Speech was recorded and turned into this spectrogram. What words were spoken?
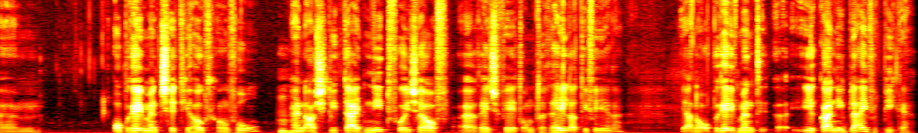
Um, op een gegeven moment zit je hoofd gewoon vol. Mm -hmm. En als je die tijd niet voor jezelf uh, reserveert om te relativeren, ja, dan op een gegeven moment, je kan niet blijven pieken.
